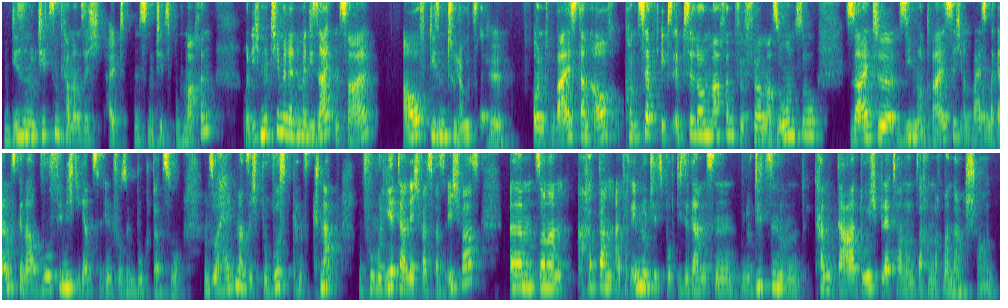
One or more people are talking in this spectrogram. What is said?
Und diese Notizen kann man sich halt ins Notizbuch machen. Und ich notiere mir dann immer die Seitenzahl auf diesem To-Do-Zettel und weiß dann auch Konzept XY machen für Firma so und so, Seite 37 und weiß mal ganz genau, wo finde ich die ganzen Infos im Buch dazu. Und so hält man sich bewusst ganz knapp und formuliert da nicht was, was ich was, ähm, sondern hat dann einfach im Notizbuch diese ganzen Notizen und kann da durchblättern und Sachen nochmal nachschauen.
